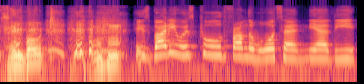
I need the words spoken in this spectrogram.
Same boat. Mhm. His body was pulled from the water near the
